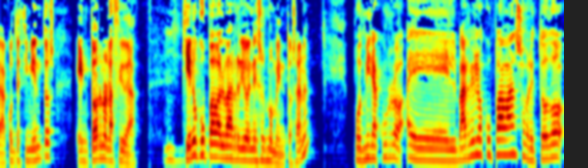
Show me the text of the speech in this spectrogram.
acontecimientos en torno a la ciudad. ¿Quién ocupaba el barrio en esos momentos, Ana? Pues mira, Curro, eh, el barrio lo ocupaban sobre todo,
